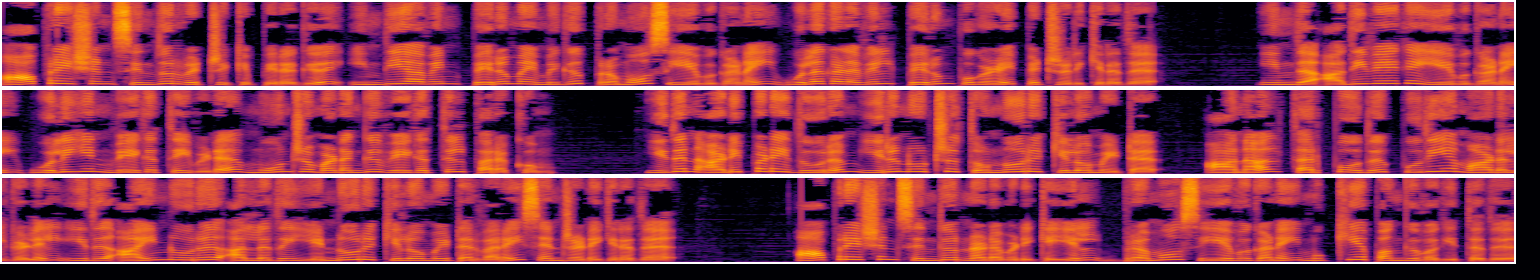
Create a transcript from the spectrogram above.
ஆபரேஷன் சிந்தூர் வெற்றிக்குப் பிறகு இந்தியாவின் பெருமைமிகு பிரமோஸ் ஏவுகணை உலகளவில் பெரும் புகழை பெற்றிருக்கிறது. இந்த அதிவேக ஏவுகணை ஒலியின் வேகத்தை விட மூன்று மடங்கு வேகத்தில் பறக்கும். இதன் அடிப்படை தூரம் இருநூற்று தொன்னூறு கிலோமீட்டர். ஆனால் தற்போது புதிய மாடல்களில் இது ஐநூறு அல்லது எண்ணூறு கிலோமீட்டர் வரை சென்றடைகிறது. ஆபரேஷன் சிந்தூர் நடவடிக்கையில் பிரமோஸ் ஏவுகணை முக்கிய பங்கு வகித்தது.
